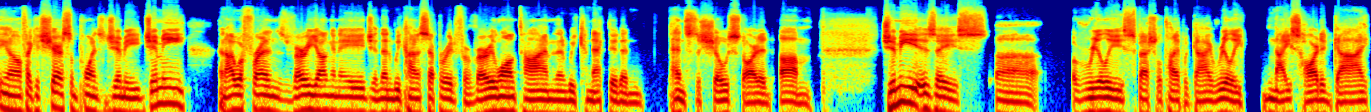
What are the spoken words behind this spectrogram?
You know, if I could share some points, Jimmy, Jimmy and I were friends very young in age, and then we kind of separated for a very long time, and then we connected, and hence the show started. Um, Jimmy is a uh, a really special type of guy, really nice-hearted guy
